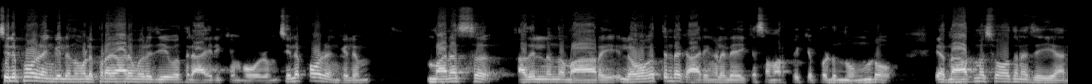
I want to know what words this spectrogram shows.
ചിലപ്പോഴെങ്കിലും നമ്മൾ ഇപ്രകാരം ഒരു ജീവിതത്തിലായിരിക്കുമ്പോഴും ചിലപ്പോഴെങ്കിലും മനസ്സ് അതിൽ നിന്ന് മാറി ലോകത്തിന്റെ കാര്യങ്ങളിലേക്ക് സമർപ്പിക്കപ്പെടുന്നുണ്ടോ എന്ന് ആത്മശോധന ചെയ്യാൻ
